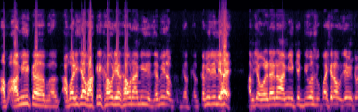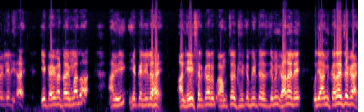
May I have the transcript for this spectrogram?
आप- आम्ही क- आंबाडीच्या भाकरी खाऊन हे खाऊन आम्ही जमीन क- कमी लिहिली आहे. आमच्या वडिलांना आम्ही एक एक दिवस उपाशी राहून जमीन कमी लिहिली आहे. एक एका टायमाला आम्ही हे केलेलं आहे. आणि हे सरकार आमचं हे जमीन घालायला उद्या आम्ही करायचं काय?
